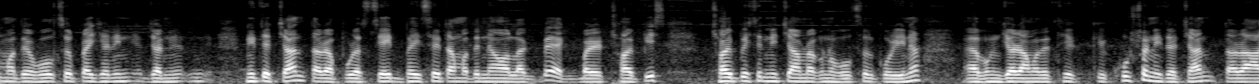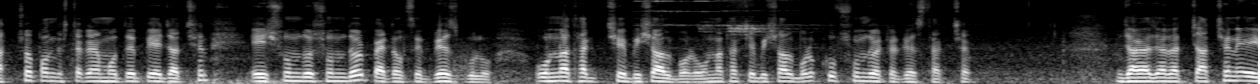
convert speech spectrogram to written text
আমাদের হোলসেল প্রাইস জানি জানি নিতে চান, তারা পুরো সেট বাই সেট আমাদের নেওয়া লাগবে। একবারে ছয় পিস ছয় পিসের নিচে আমরা কোনো হোলসেল করি না। এবং যারা আমাদের থেকে খুচরা নিতে চান, তারা আটশো পঞ্চাশ টাকার মধ্যে পেয়ে যাচ্ছেন এই সুন্দর সুন্দর প্যাটেলসের ড্রেসগুলো ওড়না থাকছে বিশাল বড়, ওড়না থাকছে বিশাল বড়, খুব সুন্দর একটা ড্রেস থাকছে। যারা যারা চাচ্ছেন এই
